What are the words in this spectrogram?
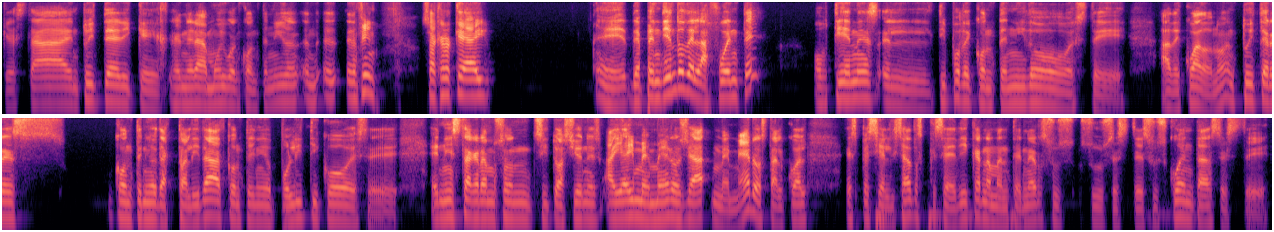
que está en Twitter y que genera muy buen contenido. En, fin, o sea, creo que hay, eh, dependiendo de la fuente, obtienes el tipo de contenido este, adecuado, ¿no? En Twitter es contenido de actualidad, contenido político, este, en Instagram son situaciones, ahí hay memeros ya, memeros tal cual, especializados que se dedican a mantener sus, sus, este, sus cuentas este,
